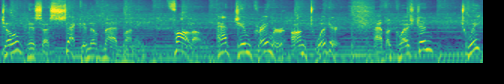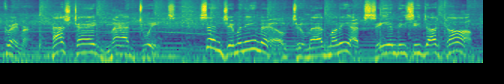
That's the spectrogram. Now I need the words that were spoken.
Don't miss a second of Mad Money. Follow at Jim Cramer on Twitter. Have a question? Tweet Cramer. Hashtag mad tweets. Send Jim an email to madmoney at cnbc.com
